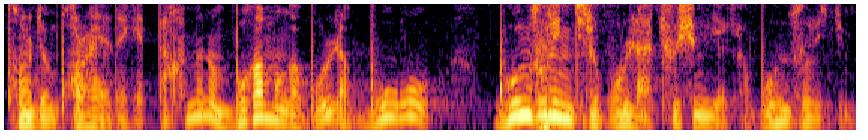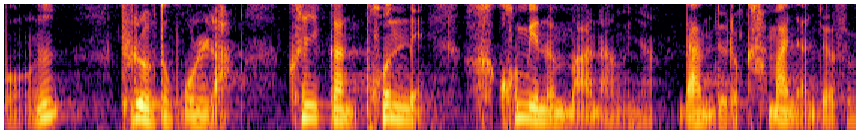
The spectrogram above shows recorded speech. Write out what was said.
돈을 좀 벌어야 되겠다 하면은 뭐가 뭔가 몰라. 뭐 뭔 소린지를 몰라. 주식 얘기가 뭔 소리인지 뭐 응? 들어도 몰라. 그러니까 번뇌 고민은 많아 그냥. 남들은 가만히 앉아서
